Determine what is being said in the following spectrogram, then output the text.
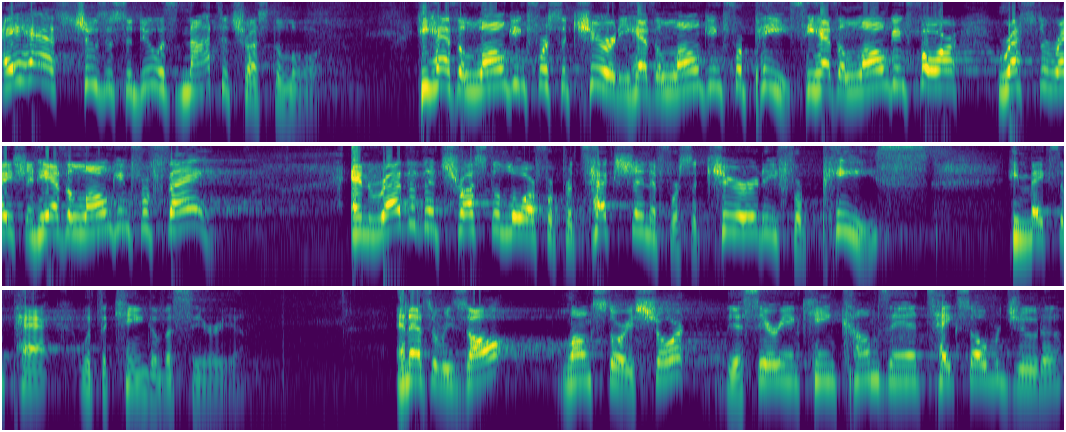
Ahaz chooses to do is not to trust the Lord. He has a longing for security, he has a longing for peace, he has a longing for restoration, he has a longing for fame. And rather than trust the Lord for protection and for security, for peace, he makes a pact with the king of Assyria. And as a result, long story short, the Assyrian king comes in, takes over Judah,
